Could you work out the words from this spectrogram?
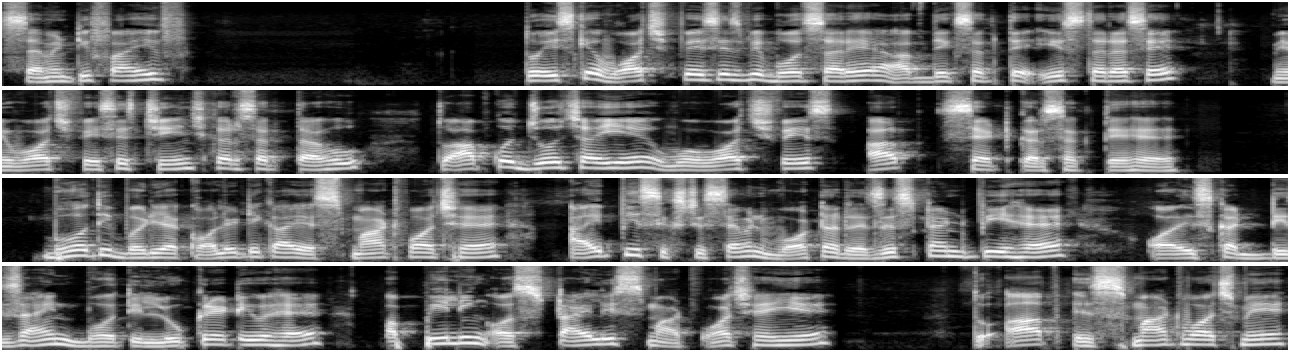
seventy five. तो इसके वॉच फेसेस भी बहुत सारे हैं। आप देख सकते हैं इस तरह से मैं वॉच फेसेस चेंज कर सकता हूँ। तो आपको जो चाहिए वो वॉच फेस आप सेट कर सकते हैं। बहुत ही बढ़िया क्वालिटी का ये स्मार्ट वॉच है। I P sixty seven water resistant भी है और इसका डिज़ाइन बहुत ही लुक्रेटिव है। अपीलिंग और स्टाइलिश स्मार्ट वॉच है ये। तो आप इस स्मार्ट वॉच में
